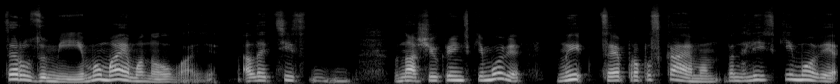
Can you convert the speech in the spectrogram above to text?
це розуміємо, маємо на увазі. Але ці в нашій українській мові ми це пропускаємо. В англійській мові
